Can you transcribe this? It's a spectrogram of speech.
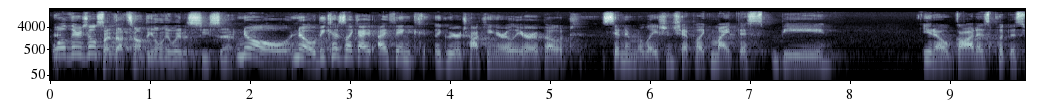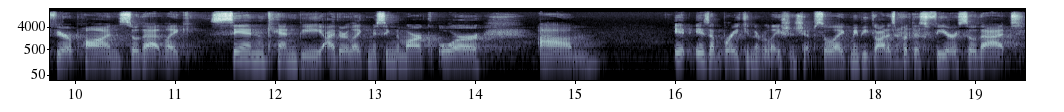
Well, there's also but that's not the only way to see sin. No, no, because like I, I think like we were talking earlier about sin in relationship, like might this be, you know, God has put this fear upon so that like sin can be either like missing the mark or um it is a break in the relationship. So like maybe God has put this fear so that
